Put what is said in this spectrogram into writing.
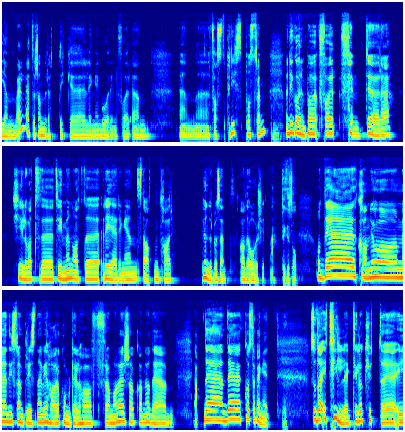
igjen, vel, ettersom Rødt ikke lenger går inn for en, en eh, fastpris på strøm. Men de går inn på for 50 øre kilowatt-timen, og at eh, regjeringen, staten, tar 100 av det overskytende. Ikke sant? Og det kan jo, med de strømprisene vi har og kommer til å ha framover, så kan jo det Ja, det, det koster penger. Så da i tillegg til å kutte i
